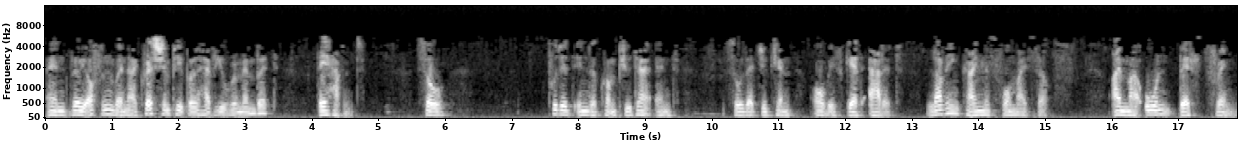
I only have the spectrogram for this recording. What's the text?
and very often when I question people, have you remembered? They haven't. So put it in the computer and so that you can always get at it. Loving kindness for myself. I'm my own best friend.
